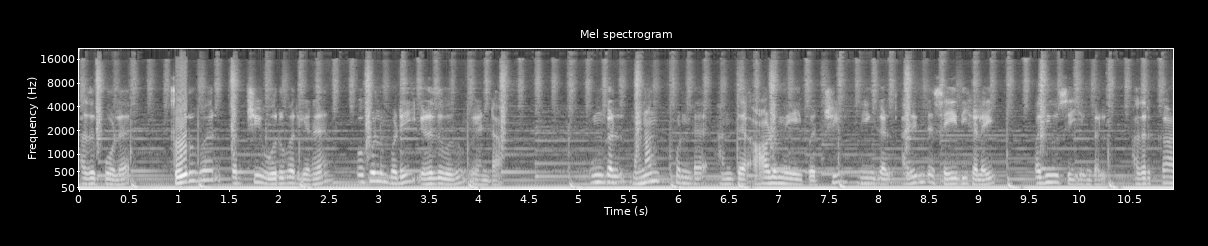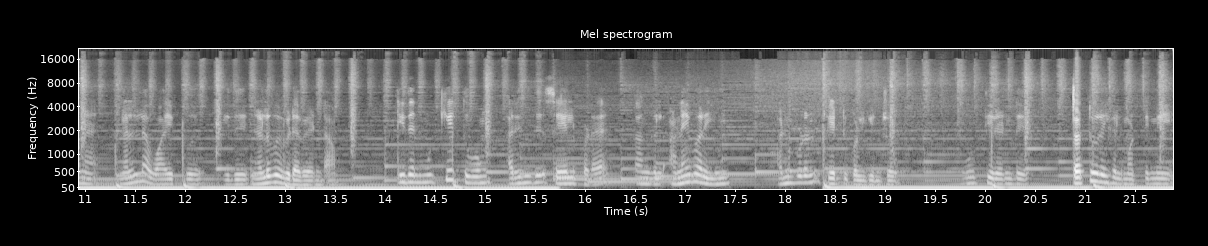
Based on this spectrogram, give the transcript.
அதுபோல ஒருவர் பற்றி ஒருவர் என புகழும்படி எழுதுவதும் வேண்டாம். உங்கள் மனம் கொண்ட அந்த ஆளுமையை பற்றி நீங்கள் அறிந்த செய்திகளை பதிவு செய்யுங்கள். அதற்கான நல்ல வாய்ப்பு இது நழுவ விட வேண்டாம். இதன் முக்கியத்துவம் அறிந்து செயல்பட தங்கள் அனைவரையும் அன்புடன் கேட்டுக்கொள்கின்றோம். நூத்தி ரெண்டு கட்டுரைகள் மட்டுமே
